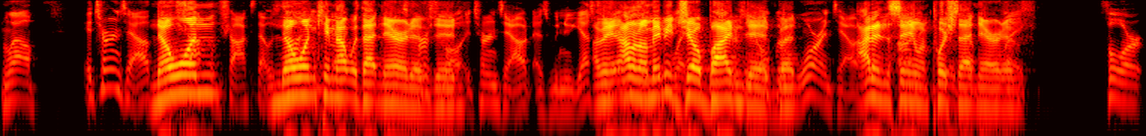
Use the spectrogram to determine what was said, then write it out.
Well, it turns out no one—no one came out with that narrative, First dude. All, it turns out, as we knew yesterday, I mean, I don't know, maybe Joe Biden did, but I didn't see anyone push Jacob that narrative. Blake for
